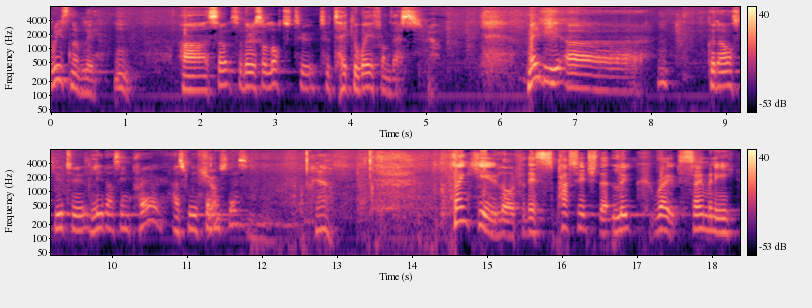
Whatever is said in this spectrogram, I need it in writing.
reasonably. Uh, so, so there is a lot to, to take away from this. Maybe uh, could I ask you to lead us in prayer as we finish this? Yeah. Thank you, Lord, for this passage that Luke wrote so many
